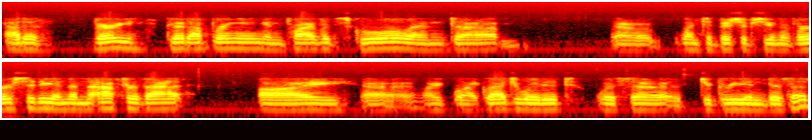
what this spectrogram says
had a very good upbringing in private school and um, uh, went to Bishop's University. And then after that, I, uh, I, I graduated with a degree in business.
